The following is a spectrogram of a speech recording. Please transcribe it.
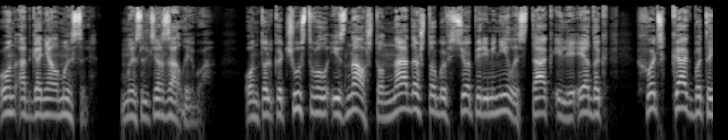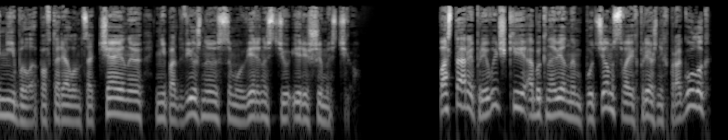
Он отгонял мысль. Мысль терзала его. Он только чувствовал и знал, что надо, чтобы все переменилось так или эдак, хоть как бы то ни было, повторял он с отчаянную, неподвижную самоуверенностью и решимостью. По старой привычке, обыкновенным путем своих прежних прогулок,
